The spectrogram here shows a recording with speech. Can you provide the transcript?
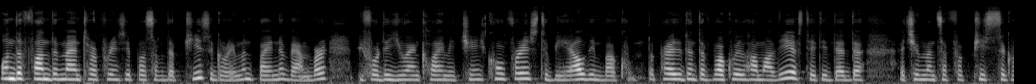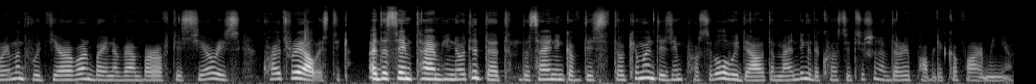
on the fundamental principles of the peace agreement by November before the UN climate change conference to be held in Baku. The president of Baku, Ilham Aliyev, stated that the achievements of a peace agreement with Yerevan by November of this year is quite realistic. At the same time, he noted that the signing of this document is impossible without amending the constitution of the Republic of Armenia.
